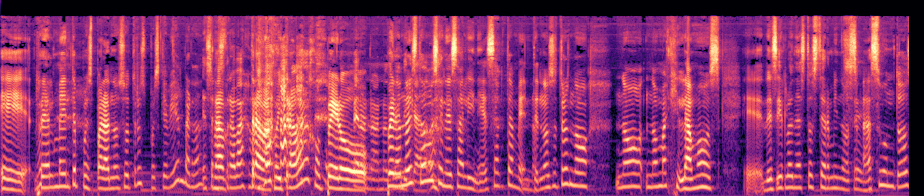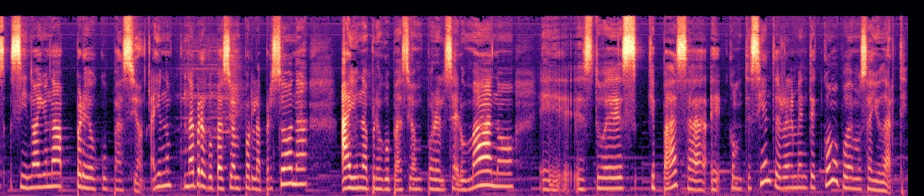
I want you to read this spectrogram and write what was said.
Eh, realmente, pues para nosotros, pues qué bien, ¿verdad? Es más trabajo. Trabajo y trabajo, pero, pero no, estamos en esa línea, exactamente. Nosotros no, no, no maquilamos, eh, decirlo en estos términos, asuntos, sino hay una preocupación. Hay una, una preocupación por la persona, hay una preocupación por el ser humano, eh, esto es, ¿qué pasa? Eh, ¿Cómo te sientes realmente? ¿Cómo podemos ayudarte?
